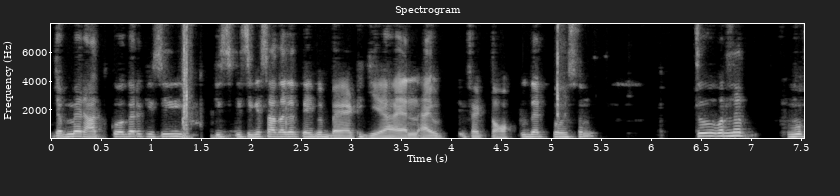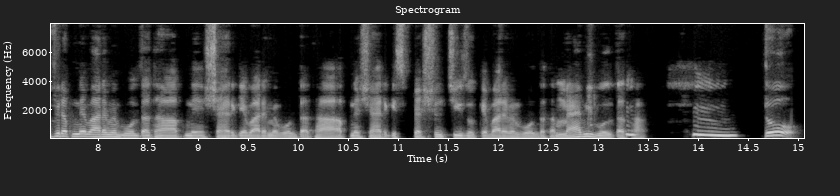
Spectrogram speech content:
जब मैं रात को अगर किसी किस, किसी के साथ अगर कहीं पे बैठ गया and I if I talk to that person तो मतलब वो फिर अपने बारे में बोलता था अपने शहर के बारे में बोलता था अपने शहर की स्पेशल चीज़ों के बारे में बोलता था मैं भी बोलता था। हम्म। तो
